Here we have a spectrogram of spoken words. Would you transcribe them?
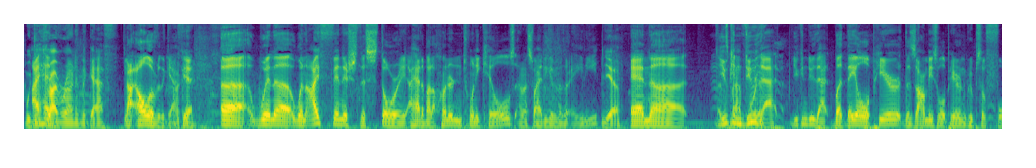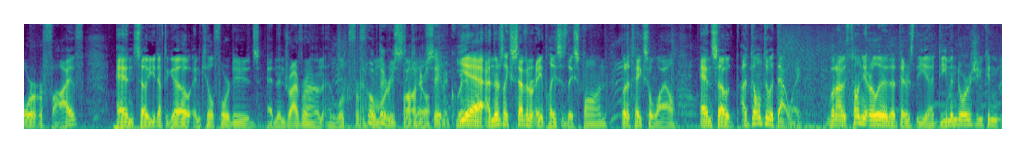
Would I had, drive around in the gaff? all over the gaff. Okay. Yeah. Uh, when uh, when I finished the story, I had about 120 kills, and so I had to get another 80. Yeah. And uh, you can do you. that. You can do that, but they'll appear. The zombies will appear in groups of four or five, and so you'd have to go and kill four dudes, and then drive around and look for And four more dudes to respawn or kill. save and quit. Yeah, and there's like seven or eight places they spawn, but it takes a while, and so uh, don't do it that way. When I was telling you earlier that there's the uh, demon doors you can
